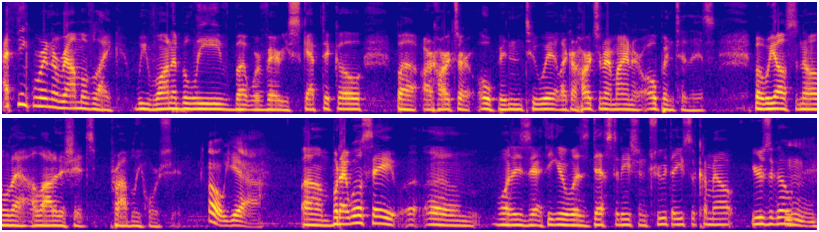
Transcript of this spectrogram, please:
I think we're in a realm of like we want to believe, but we're very skeptical. But our hearts are open to it. Like our hearts and our mind are open to this. But we also know that a lot of this shit's probably horseshit. Oh yeah. Um, but I will say, uh, um, what is it? I think it was Destination Truth that used to come out years ago. Mhm.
